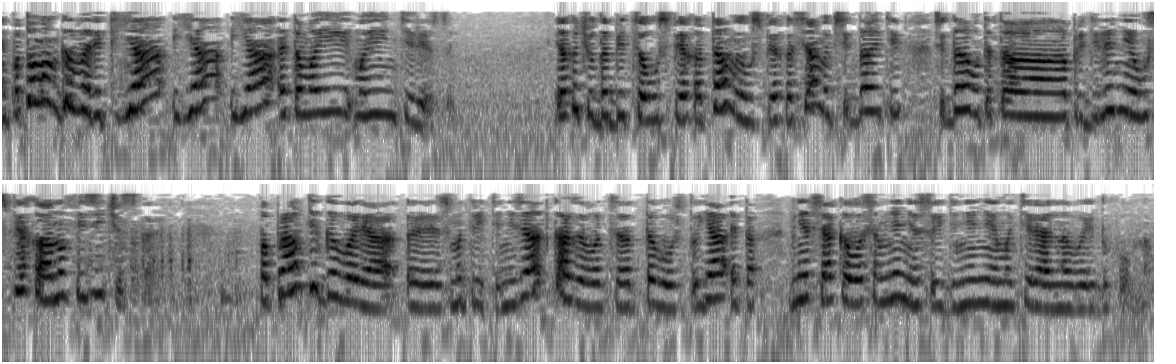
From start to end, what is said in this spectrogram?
И потом он говорит, я, я, я, это мои, мои интересы. Я хочу добиться успеха там и успеха сям, и всегда эти, всегда вот это определение успеха, оно физическое по правде говоря, э, смотрите, нельзя отказываться от того, что я это, вне всякого сомнения, соединение материального и духовного.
